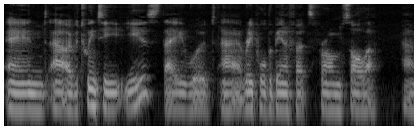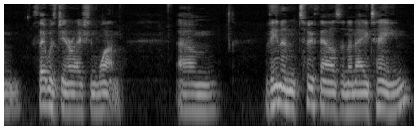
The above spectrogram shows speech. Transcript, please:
and uh, over 20 years they would uh, reap all the benefits from solar. Um, so that was generation one. Um, then in 2018,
